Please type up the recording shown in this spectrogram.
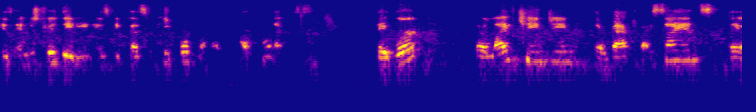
is industry leading is because people love our products. They work, they're life changing, they're backed by science, they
